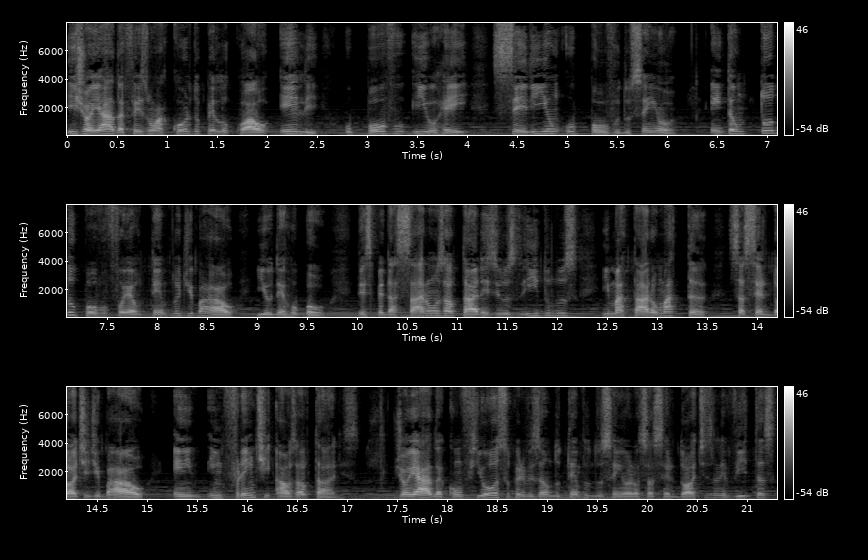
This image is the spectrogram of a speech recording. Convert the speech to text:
E Joiada fez um acordo pelo qual ele, o povo e o rei seriam o povo do Senhor. Então todo o povo foi ao templo de Baal e o derrubou. Despedaçaram os altares e os ídolos e mataram Matã, sacerdote de Baal, em, em frente aos altares. Joiada confiou a supervisão do templo do Senhor aos sacerdotes levitas,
